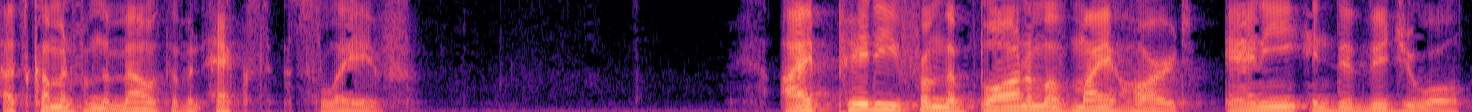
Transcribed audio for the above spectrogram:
That's coming from the mouth of an ex slave. I pity from the bottom of my heart any individual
